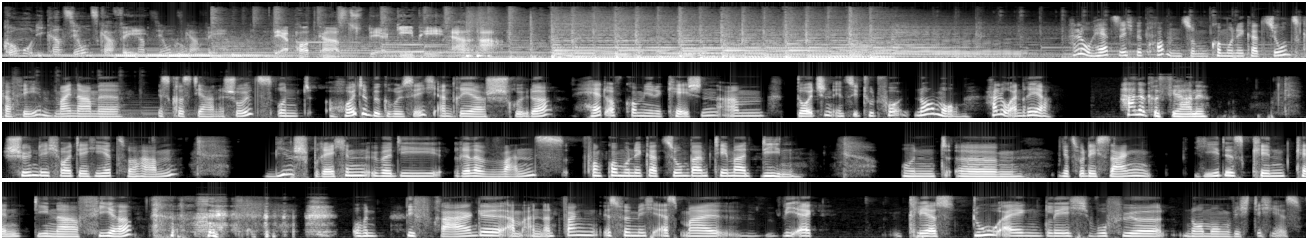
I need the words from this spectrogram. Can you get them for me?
Kommunikationscafé. Der Podcast der GPRA. Hallo, herzlich willkommen zum Kommunikationscafé. Mein Name ist Christiane Schulz und heute begrüße ich Andrea Schröder, Head of Communication am Deutschen Institut für Normung. Hallo, Andrea. Hallo, Christiane. Schön, dich heute hier zu haben. Wir sprechen über die Relevanz von Kommunikation beim Thema DIN. Und ähm, jetzt würde ich sagen, jedes Kind kennt DIN A4. Und die Frage am Anfang ist für mich erstmal, wie erklärst du eigentlich, wofür Normung wichtig ist?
